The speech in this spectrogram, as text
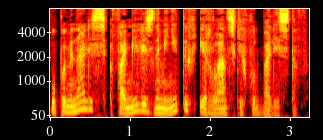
Упоминались фамилии знаменитых ирландских футболистов.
